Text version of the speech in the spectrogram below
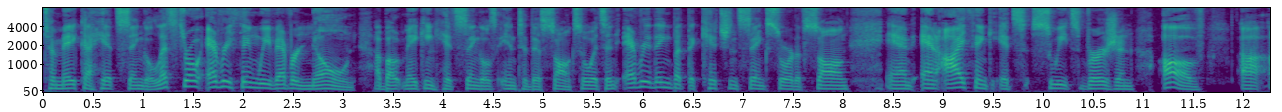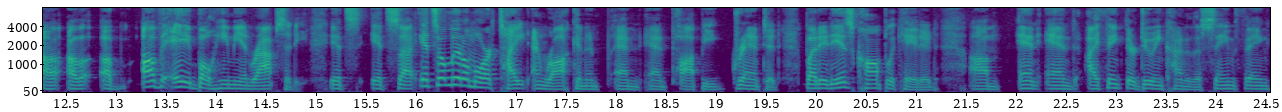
to make a hit single? Let's throw everything we've ever known about making hit singles into this song. So it's an everything but the kitchen sink sort of song. And, and I think it's Sweet's version of of uh, uh, of, of a Bohemian Rhapsody. It's it's uh, it's a little more tight and rockin' and, and and poppy, granted, but it is complicated. Um, and and I think they're doing kind of the same thing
